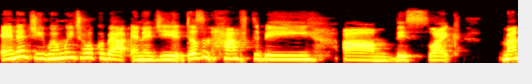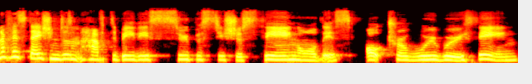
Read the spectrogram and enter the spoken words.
energy when we talk about energy it doesn't have to be um, this like manifestation doesn't have to be this superstitious thing or this ultra woo woo thing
